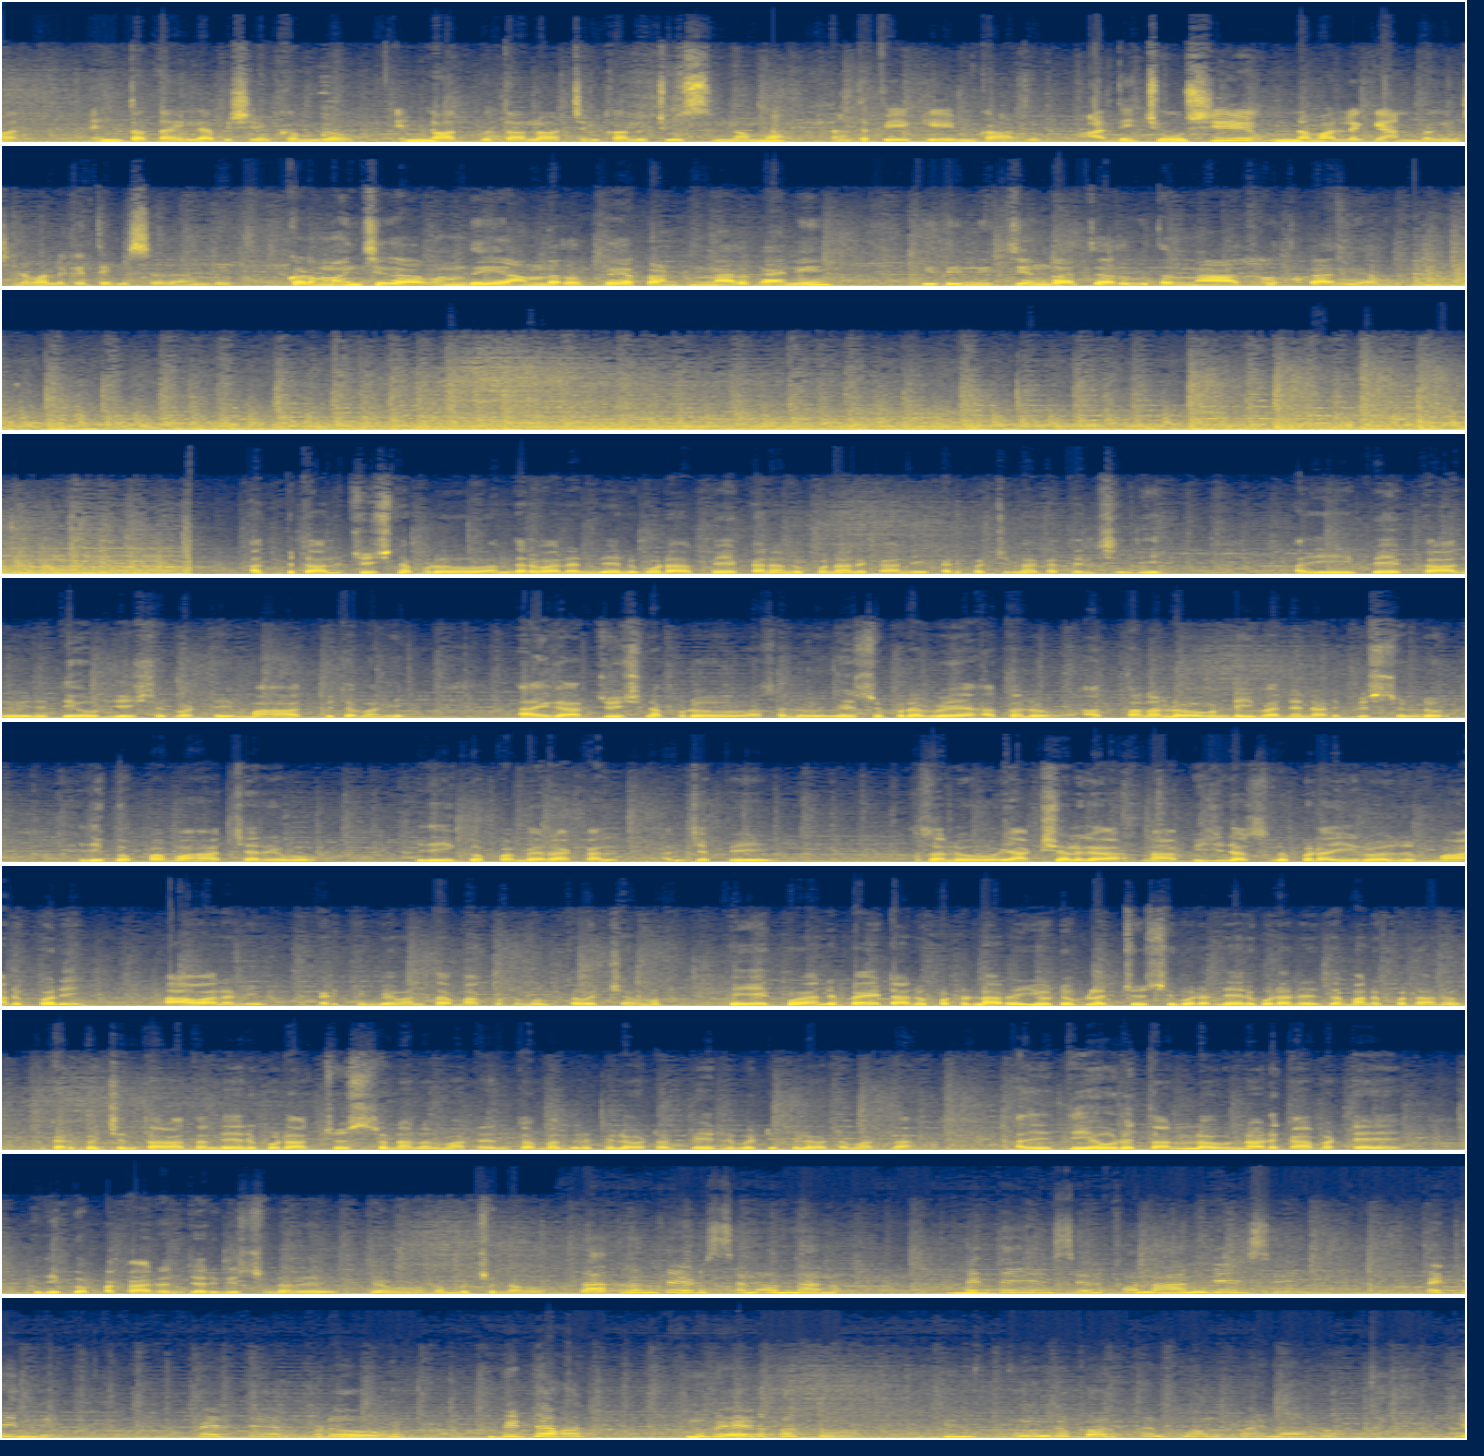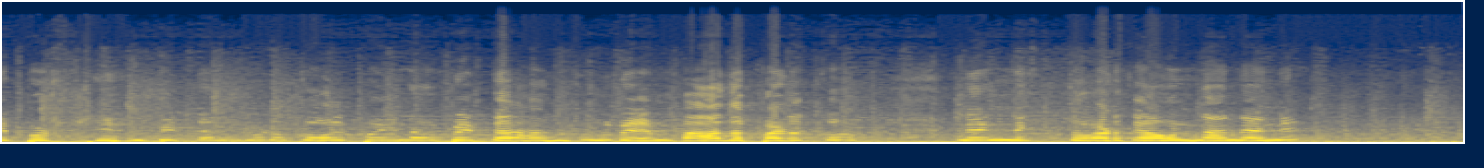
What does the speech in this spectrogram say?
ఎంతో తైలాభిషేకంలో ఎన్నో అద్భుతాలు అర్చకాలు చూస్తున్నాము. అంత ఫేక్ ఏం కాదు. అది చూసి ఉన్న వాళ్ళకి అనుభవించిన వాళ్ళకే తెలుస్తుందండి. ఇక్కడ మంచిగా ఉంది అందరూ ఫేక్ అంటున్నారు కానీ ఇది నిజంగా జరుగుతున్న అద్భుత కార్యాలు. అద్భుతాలు చూసినప్పుడు అందరి వల్ల నేను కూడా ఫేక్ అని అనుకున్నాను కానీ ఇక్కడికి వచ్చినాక తెలిసింది. అది ఫేక్ కాదు ఇది దేవుడు చేసినటువంటి మహా అద్భుతం అని. అయ్యగారు చూసినప్పుడు అసలు యేసుప్రభే అతను తనలో ఉండి ఇవన్నీ నడిపిస్తుండు. ఇది గొప్ప మహాశ్చర్యము ఇది గొప్ప మెరాకల్ అని చెప్పి అసలు యాక్చువల్గా నా బిజినెస్ను కూడా ఈరోజు మానుకొని కావాలని ఇక్కడికి మేమంతా మా కుటుంబంతో వచ్చాము. ఫేక్ అని బయట అనుకుంటున్నారు. యూట్యూబ్లో చూసి కూడా నేను కూడా నిజం అనుకున్నాను. ఇక్కడికి వచ్చిన తర్వాత నేను కూడా చూస్తున్నాను అనమాట ఎంతోమందిని పిలవటం పేర్లు పెట్టి పిలవటం అట్లా. అది దేవుడు తనలో ఉన్నాడు కాబట్టే ఇది గొప్ప కార్యం జరిగిస్తుందని మేము నమ్ముచున్నాము. రాత్రంతా ఏడుస్తూనే ఉన్నాను. అయితే సెల్ ఫోన్ ఆన్ చేసి పెట్టింది. పెడితే అప్పుడు బిడ్డ నువ్వు ఏడపకు ఇంతకుముందు భర్తను కోల్పోయినాను ఇప్పుడు నేను బిడ్డను కూడా కోల్పోయినా బిడ్డ. నువ్వేం బాధపడకు. నేను నీకు తోడుగా ఉన్నానని.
